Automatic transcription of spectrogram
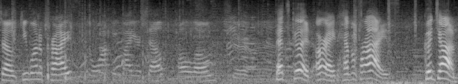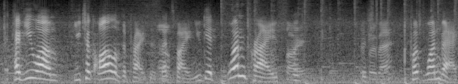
So do you want a prize for walking by yourself all alone? Sure. That's good. All right, have a prize. Good job. Have you um you took all of the prizes. That's Oh. fine. You get one prize. Sorry. Let's Should I put it back? Put one back.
